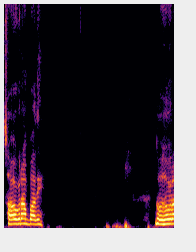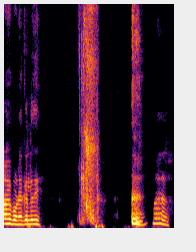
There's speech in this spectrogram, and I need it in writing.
ਸੌ ਗ੍ਰਾਮ ਪਾ ਦੀ। 200 ਗ੍ਰਾਮ ਹੀ ਪਾਉਣੇ ਕਿੱਲੇ ਦੀ। ਬਸ।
